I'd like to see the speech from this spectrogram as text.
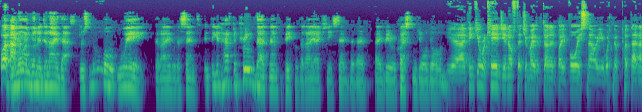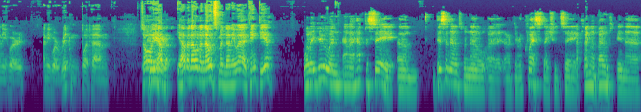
what You happened? know I'm going to deny that. There's no way that I would have sent. You'd have to prove that now to people that I actually said that I'd, I'd be requesting Joe Dolan. yeah, I think you were cagey enough that you might have done it by voice. Now you wouldn't have put that anywhere anywhere written. But um, so you have you have an old announcement anyway. I think, do you? Well, I do, and, and I have to say, um, this announcement now, uh, or the request, I should say, came about in a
